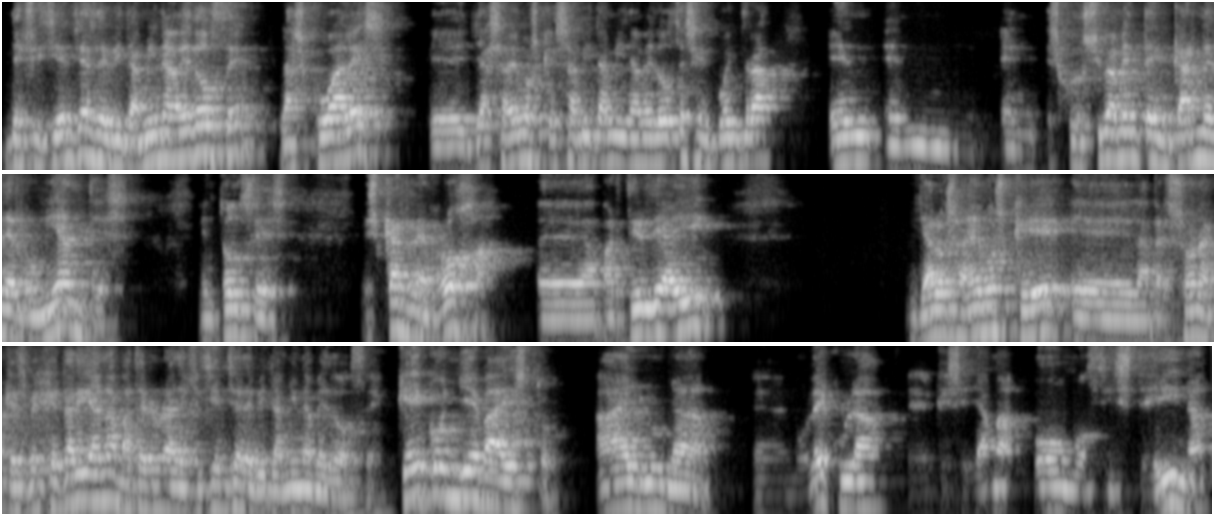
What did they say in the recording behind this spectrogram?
Deficiencias de vitamina B12, las cuales eh, ya sabemos que esa vitamina B12 se encuentra exclusivamente en carne de rumiantes. Entonces, es carne roja. Eh, a partir de ahí, ya lo sabemos que eh, la persona que es vegetariana va a tener una deficiencia de vitamina B12. ¿Qué conlleva esto? Hay una molécula que se llama homocisteína,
